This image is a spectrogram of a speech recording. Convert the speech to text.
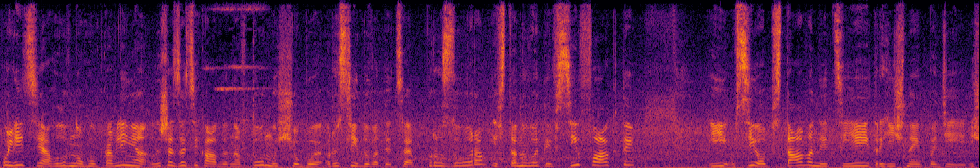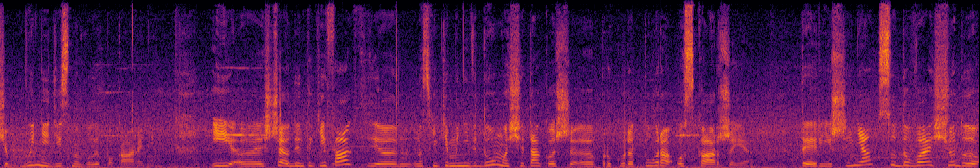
Поліція головного управління лише зацікавлена в тому, щоб розслідувати це прозоро і встановити всі факти і всі обставини цієї трагічної події, і щоб винні дійсно були покарані. І е, ще один такий факт, е, наскільки мені відомо, що також е, прокуратура оскаржує те рішення судове щодо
